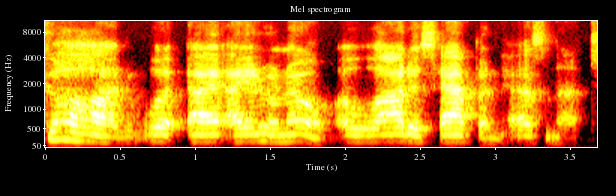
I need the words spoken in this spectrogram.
God, what I, I don't know. A lot has happened, hasn't it?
